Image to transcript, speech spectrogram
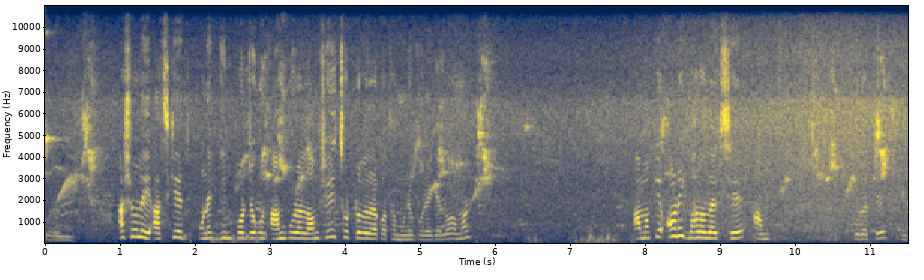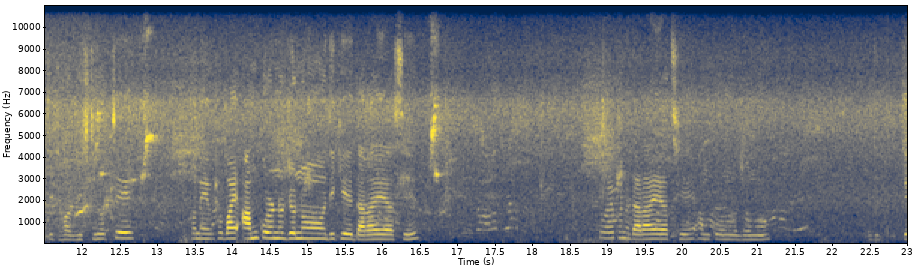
করে নেয়। আসলে আজকে অনেক দিন পর যখন আম কুড়ালাম, সেই ছোট্টবেলার কথা মনে পড়ে গেল আমার। আমাকে অনেক ভালো লাগছে। আম কুড়াতে এই যে ঝড় বৃষ্টি হচ্ছে, ওখানে সবাই আম কুড়ানোর জন্য দিকে দাঁড়ায় আছে। সবাই ওখানে দাঁড়ায় আছে আম কুড়ানোর জন্য। দেখতে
